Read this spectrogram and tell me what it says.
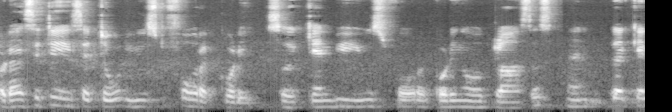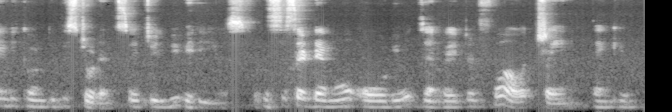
Audacity is a tool used for recording. So it can be used for recording our classes and that can be given to the students. So it will be very useful. This is a demo audio generated for our training. Thank you.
